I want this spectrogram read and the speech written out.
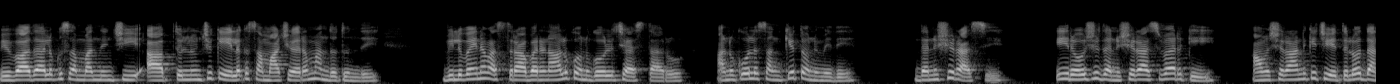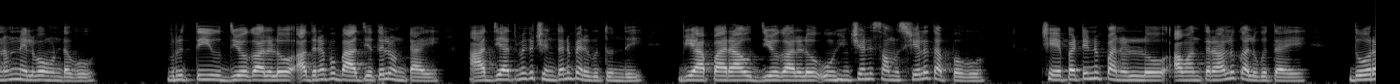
వివాదాలకు సంబంధించి ఆప్తుల నుంచి కీలక సమాచారం అందుతుంది. విలువైన వస్త్రాభరణాలు కొనుగోలు చేస్తారు. అనుకూల సంఖ్య తొమ్మిది. ధనుషు రాశి. ఈరోజు ధనుషు రాశి వారికి అవసరానికి చేతిలో ధనం నిల్వ ఉండవు. వృత్తి ఉద్యోగాలలో అదనపు బాధ్యతలు ఉంటాయి. ఆధ్యాత్మిక చింతన పెరుగుతుంది. వ్యాపార ఉద్యోగాలలో ఊహించని సమస్యలు తప్పవు. చేపట్టిన పనుల్లో అవంతరాలు కలుగుతాయి. దూర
